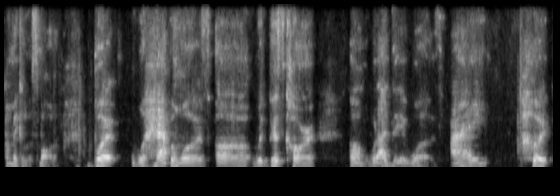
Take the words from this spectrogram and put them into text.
I'll make it a little smaller. But what happened was uh, with this card, um, what I did was I put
